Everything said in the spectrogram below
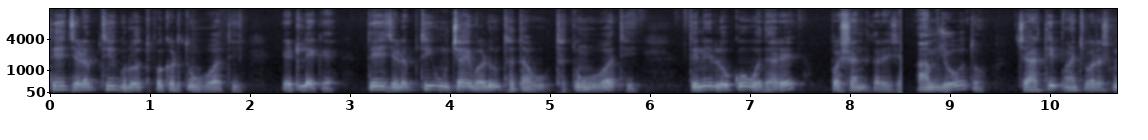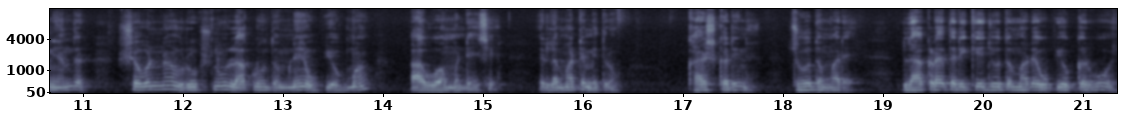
તે ઝડપથી ગ્રોથ પકડતું હોવાથી, એટલે કે તે ઝડપથી ઊંચાઈવાળું થતા થતું હોવાથી, તેને લોકો વધારે પસંદ કરે છે. આમ જુઓ તો ચારથી પાંચ વર્ષની અંદર શ્રવણના વૃક્ષનું લાકડું તમને ઉપયોગમાં આવવા માંડે છે. એટલા માટે મિત્રો, ખાસ કરીને જો તમારે લાકડા તરીકે જો તમારે ઉપયોગ કરવો હોય,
